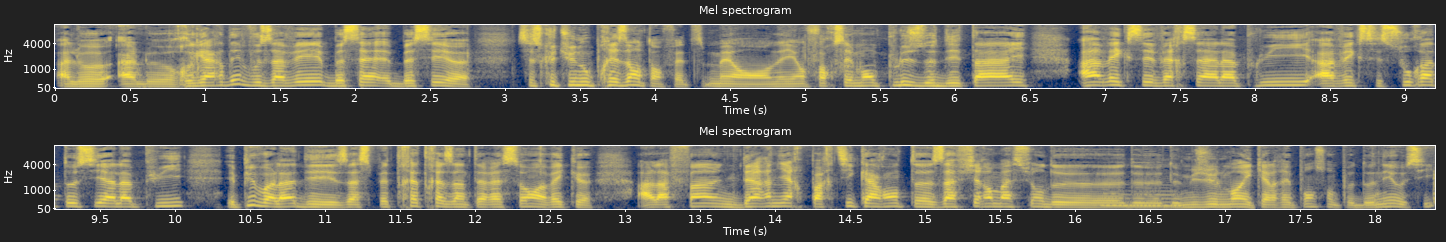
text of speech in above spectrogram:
à, le, à le, regarder. Vous avez, ben c'est ben euh, ce que tu nous présentes en fait, mais en ayant forcément plus de détails, avec ces versets à l'appui, avec ces sourates aussi à l'appui. Et puis voilà, des aspects très très intéressants avec euh, à la fin une dernière partie, 40 affirmations de, de, de musulmans et quelles réponses on peut donner aussi.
